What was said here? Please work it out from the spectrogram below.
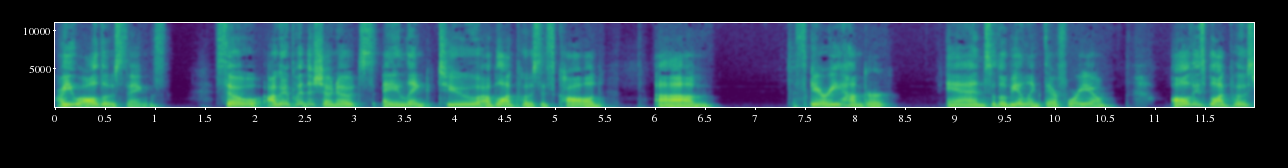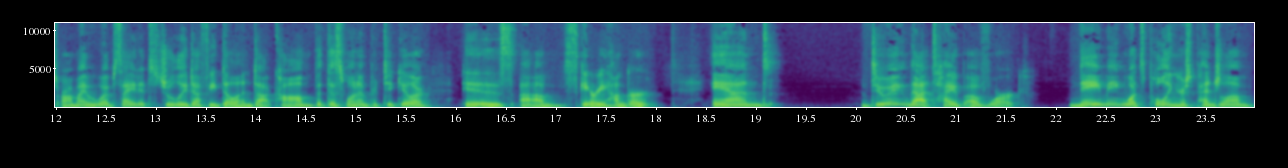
Are you all those things? So I'm going to put in the show notes a link to a blog post. It's called um, Scary Hunger. And so there'll be a link there for you. All these blog posts are on my website. It's julieduffydillon.com, but this one in particular is um, Scary Hunger. And doing that type of work, naming what's pulling your pendulum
